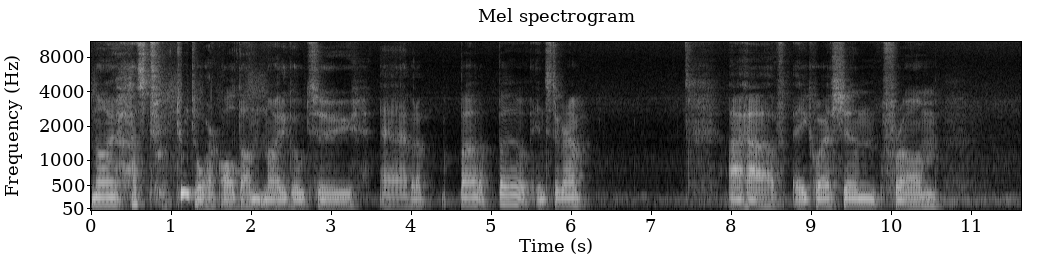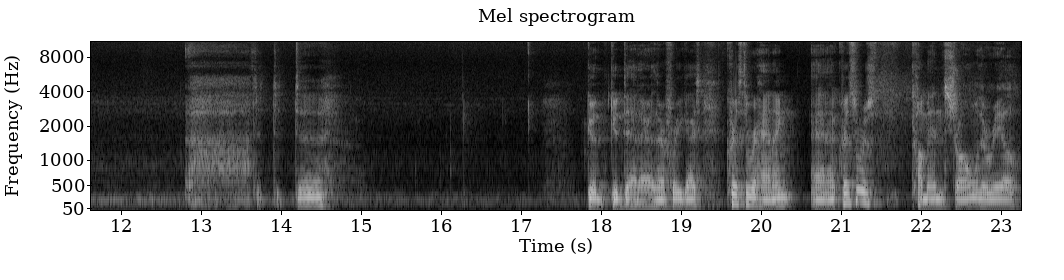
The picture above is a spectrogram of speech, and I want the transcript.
now that's t- Twitter all done. Now to go to uh, Instagram. I have a question from. Uh, da, da, da. Good, good dead air there for you guys. Christopher Henning. Uh, Christopher's come in strong with a real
